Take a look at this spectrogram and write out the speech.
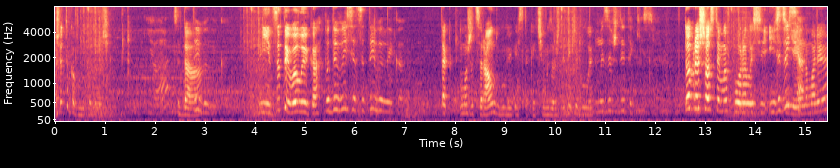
А що ти така велика, до речі? Я? Це Да. ти велика. Ні, це ти велика. Подивися, це ти велика. Так, може це раунд був якийсь такий, чи ми завжди такі були? Ми завжди такі самі. Добре, шостий ми впоралися із Дивися. цією аномалією.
